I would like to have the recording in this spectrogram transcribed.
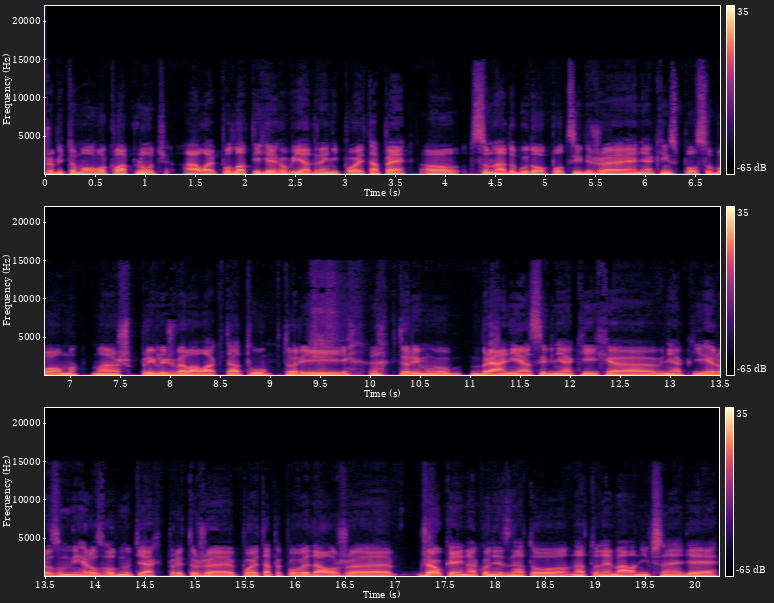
že by to mohlo klapnúť, ale podľa tých jeho vyjadrení po etape uh, som nadobudol pocit, že nejakým spôsobom máš príliš veľa laktátu, ktorý, ktorý mu bráni asi v nejakých, uh, v nejakých rozumných rozhodnutiach, pretože po etape povedal, že že OK, nakoniec na to, na to nemal, nič sa nedeje,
